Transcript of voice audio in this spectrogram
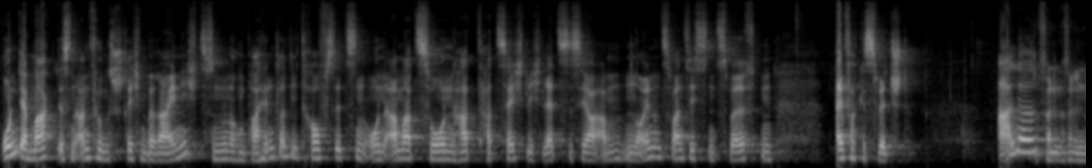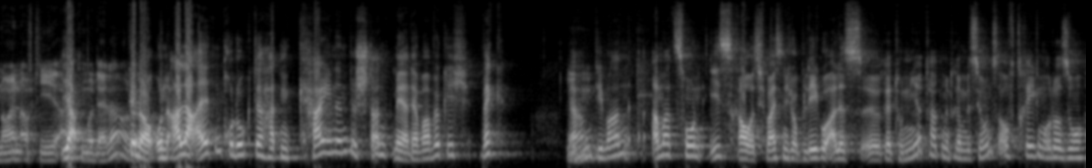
Und der Markt ist in Anführungsstrichen bereinigt. Es sind nur noch ein paar Händler, die drauf sitzen. Und Amazon hat tatsächlich letztes Jahr am 29.12. einfach geswitcht. Alle Von, von den neuen auf die ja, alten Modelle? oder? Genau, und alle alten Produkte hatten keinen Bestand mehr. Der war wirklich weg. Ja, Mhm. Die waren, Amazon ist raus. Ich weiß nicht, ob Lego alles äh, retourniert hat mit Remissionsaufträgen oder so.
